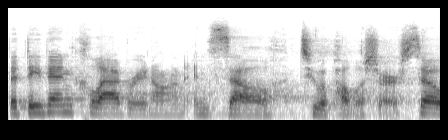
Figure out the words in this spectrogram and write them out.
that they then collaborate on and sell to a publisher. So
